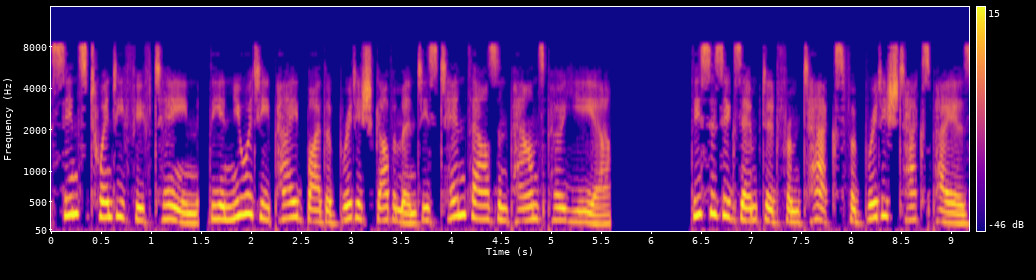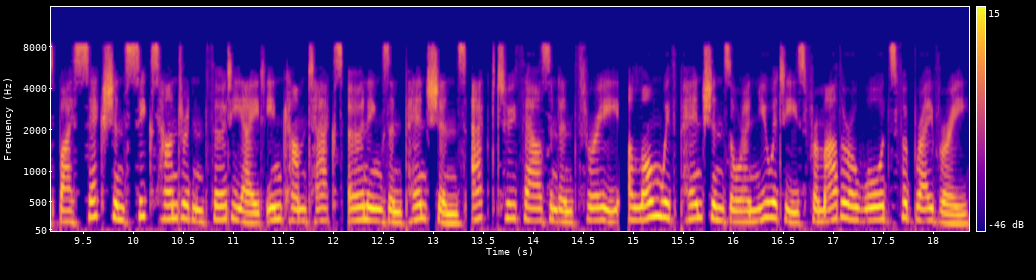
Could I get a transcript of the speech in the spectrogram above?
Since 2015, the annuity paid by the British government is £10,000 per year. This is exempted from tax for British taxpayers by Section 638 Income Tax Earnings and Pensions Act 2003, along with pensions or annuities from other awards for bravery.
